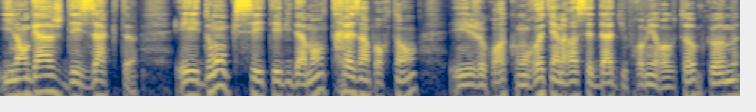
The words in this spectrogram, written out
Il engage des actes. Et donc, c'est évidemment très important. Et je crois qu'on retiendra cette date du 1er octobre comme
